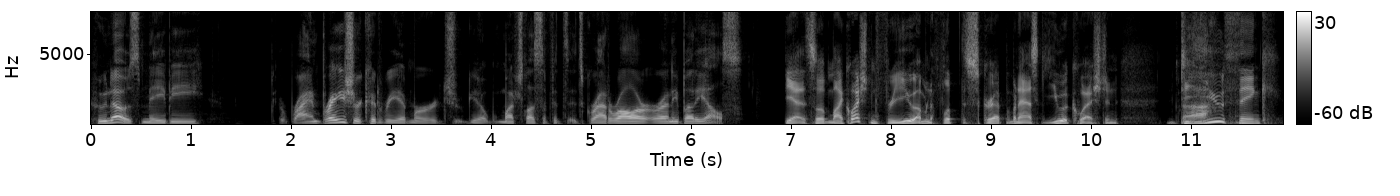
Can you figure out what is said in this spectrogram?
who knows? Maybe Ryan Brasier could reemerge, you know, much less if it's, it's Graterol or, or anybody else. Yeah. So my question for you, I'm going to flip the script. I'm going to ask you a question. Do ah. you think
